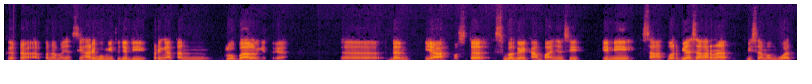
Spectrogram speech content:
ke apa namanya si hari bumi itu jadi peringatan global gitu ya uh, dan ya maksudnya sebagai kampanye sih ini sangat luar biasa karena bisa membuat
